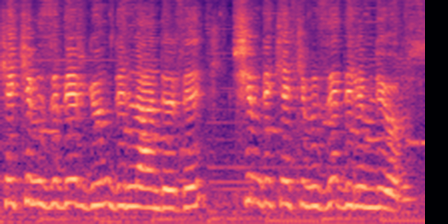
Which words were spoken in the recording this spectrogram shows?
Kekimizi bir gün dinlendirdik. Şimdi kekimizi dilimliyoruz.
